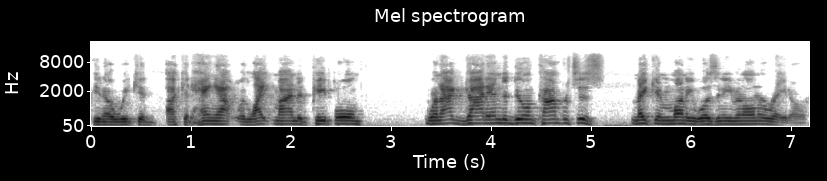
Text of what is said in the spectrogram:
you know, we could, I could hang out with like minded people. When I got into doing conferences, making money wasn't even on a radar.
